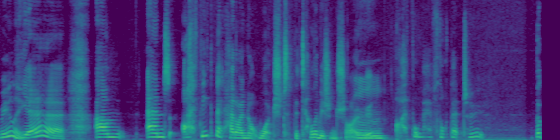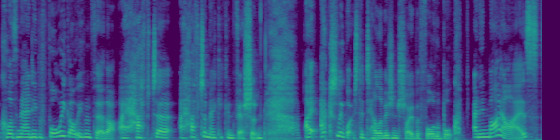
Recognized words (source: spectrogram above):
Really? Yeah. Um, and I think that had I not watched the television show, hmm. I thought may have thought that too. Because Mandy, before we go even further, I have to I have to make a confession. I actually watched the television show before the book, and in my eyes,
